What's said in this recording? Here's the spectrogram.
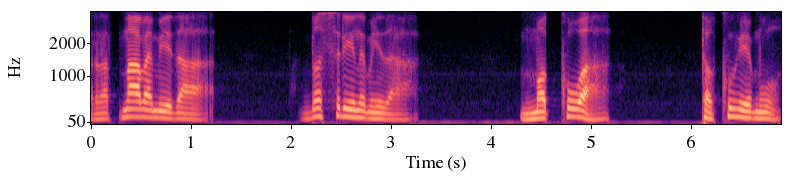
రత్నాల మీద పద్మశ్రీల మీద మక్కువ తక్కువేమో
